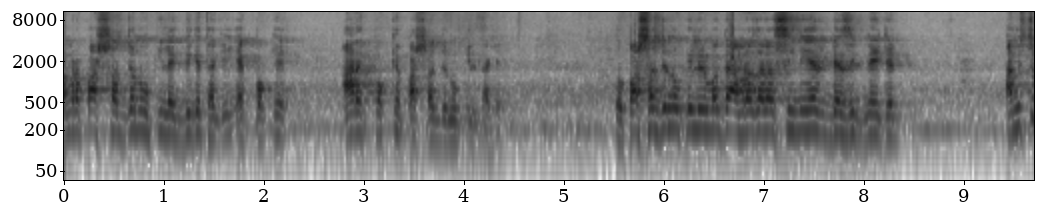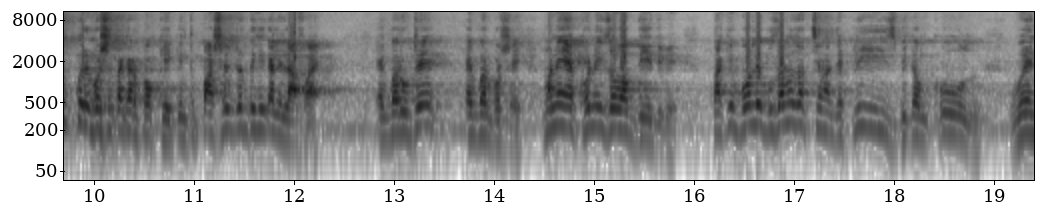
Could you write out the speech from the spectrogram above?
আমরা পাঁচ সাতজন উকিল একদিকে থাকি এক পক্ষে আরেক পক্ষে পাঁচ সাতজন উকিল থাকে তো পাঁচ সাতজন উকিলের মধ্যে আমরা যারা সিনিয়র ডেজিগনেটেড আমি চুপ করে বসে থাকার পক্ষে, কিন্তু পাশের জন থেকে খালি লাফায় একবার উঠে, একবার বসে। মানে এখনই জবাব দিয়ে দিবে। তাকে বলে বোঝানো যাচ্ছে না যে please become cool when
